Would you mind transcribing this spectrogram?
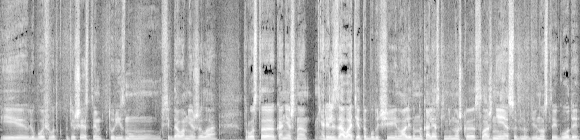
И любовь вот к путешествиям, к туризму всегда во мне жила. Просто, конечно, реализовать это, будучи инвалидом на коляске, немножко сложнее, особенно в 90-е годы.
